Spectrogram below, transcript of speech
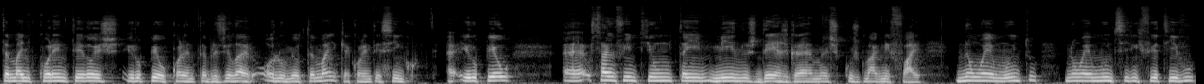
tamanho 42 europeu, 40 brasileiro, ou no meu tamanho, que é 45 uh, europeu, uh, o Triumph 21 tem menos 10 gramas que os Magnify. Não é muito, não é muito significativo,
